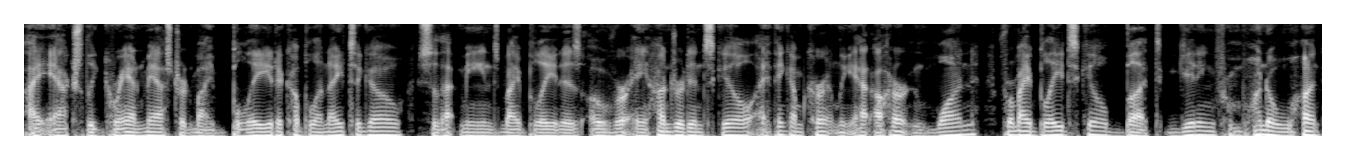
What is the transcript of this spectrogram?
I actually grandmastered my blade a couple of nights ago, so that means my blade is over a 100 in skill. I think I'm currently at 101 for my blade skill, but getting from 101.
